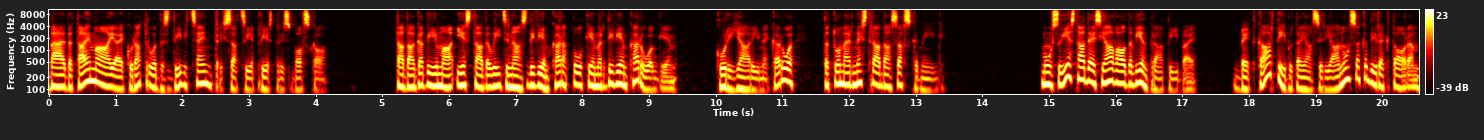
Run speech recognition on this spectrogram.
Bēda tai mājai, kur atrodas divi centri, sacīja priesteris Bosko. Tādā gadījumā iestāde līdzinās diviem karapulkiem ar diviem karogiem, kuri, ja arī nekaro, tad tomēr nestrādā saskanīgi. Mūsu iestādēs jāvalda vienprātībai, bet kārtību tajās ir jānosaka direktoram.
